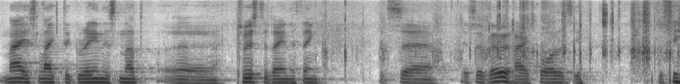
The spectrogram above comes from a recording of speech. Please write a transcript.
nice, like the grain is not uh, twisted or anything. It's uh, it's a very high quality. To see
